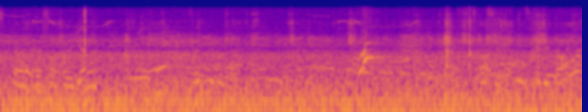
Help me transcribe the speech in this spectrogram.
super intéressant pour les gamins. Ah, c'est fou, c'est des parents.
